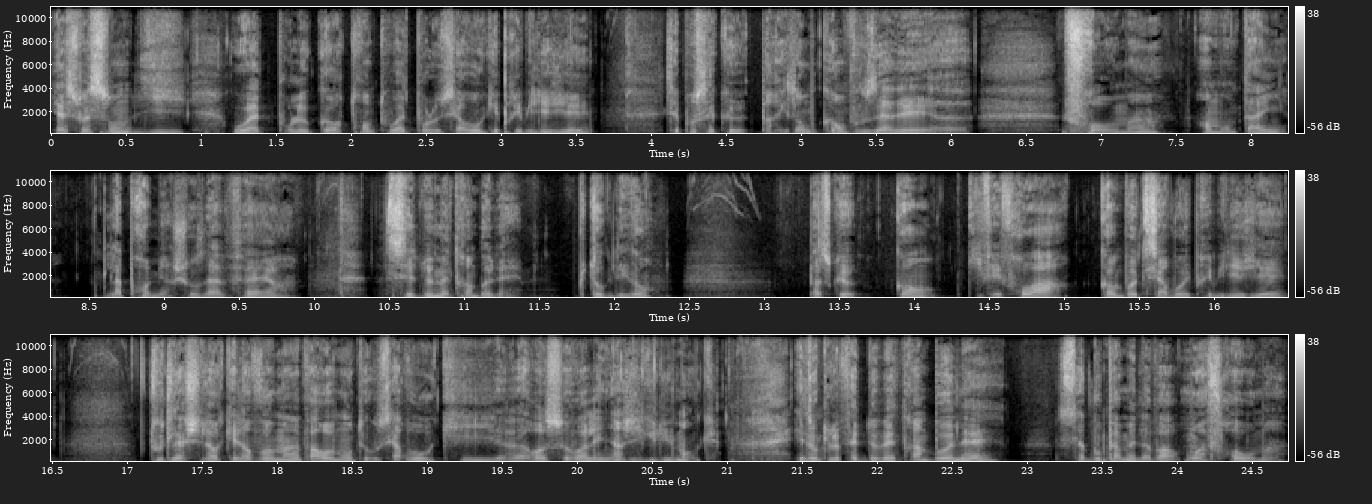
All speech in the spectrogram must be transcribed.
Il y a 70 watts pour le corps, 30 watts pour le cerveau qui est privilégié. C'est pour ça que, par exemple, quand vous avez euh, froid aux mains en montagne, la première chose à faire, c'est de mettre un bonnet plutôt que des gants. Parce que quand il fait froid, comme votre cerveau est privilégié, toute la chaleur qui est dans vos mains va remonter au cerveau qui va recevoir l'énergie qui lui manque. Et donc le fait de mettre un bonnet, ça vous permet d'avoir moins froid aux mains.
